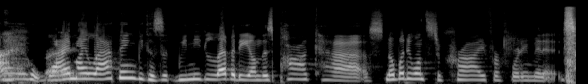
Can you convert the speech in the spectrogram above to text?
I, why am I laughing? Because we need levity on this podcast. Nobody wants to cry for 40 minutes.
